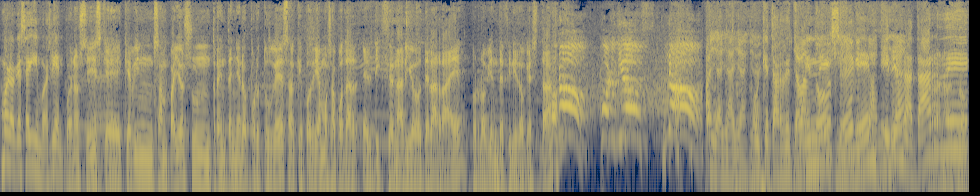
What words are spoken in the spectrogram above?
Bueno, que seguimos, bien. Bueno, sí, es que Kevin Sampaio es un treintañero portugués al que podríamos apodar el diccionario de la RAE, por lo bien definido que está. Oh. ¡No! ¡Por Dios! ¡No! Ay, ay, ay, ay. Uy, qué tarde Ya van tiene. dos, ¿eh? Una tarde.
